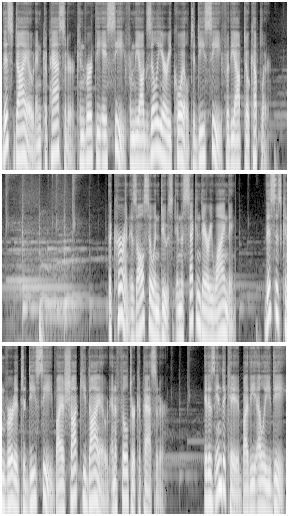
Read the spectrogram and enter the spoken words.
This diode and capacitor convert the AC from the auxiliary coil to DC for the optocoupler. The current is also induced in the secondary winding. This is converted to DC by a Schottky diode and a filter capacitor. It is indicated by the LED.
